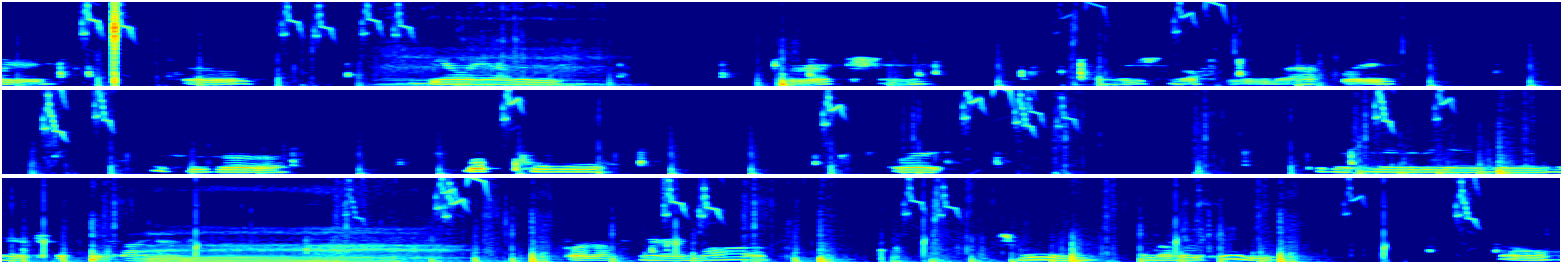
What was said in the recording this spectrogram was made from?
Okay, so the only other direction, and there's nothing that way. This is a look cool, but doesn't seem to be anything in here except the iron. But I'm hearing mobs, which means another cave. So,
